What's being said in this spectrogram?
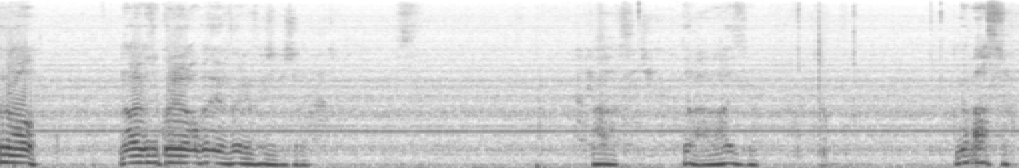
黒なるべくこれを覚えるとりふじにしろああ、やばいぞ。やばいぞ。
